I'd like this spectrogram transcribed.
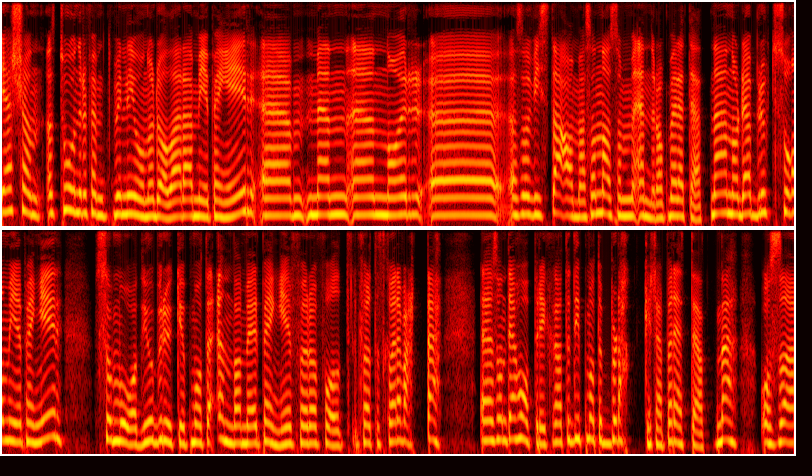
jeg skjønner at 250 millioner dollar er mye penger, eh, men eh, når eh, altså, Hvis det er Amazon da, som ender opp med rettighetene, når de har brukt så mye penger, så må de jo bruke på en måte enda mer penger for, få, for at det skal være verdt det. Eh, sånn at Jeg håper ikke at de på en måte blakker seg på rettighetene, og så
